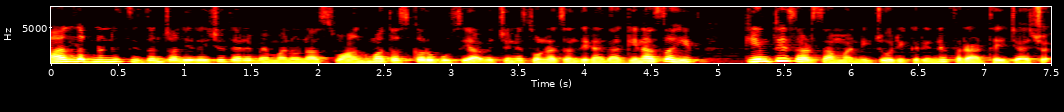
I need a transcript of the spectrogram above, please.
હાલ લગ્નની સિઝન ચાલી રહી છે ત્યારે મહેમાનોના સ્વાંગમાં તસ્કરો ઘૂસી આવે છે અને સોના ચાંદીના દાગીના સહિત કિંમતી સામાનની ચોરી કરીને ફરાર થઈ જાય છે.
